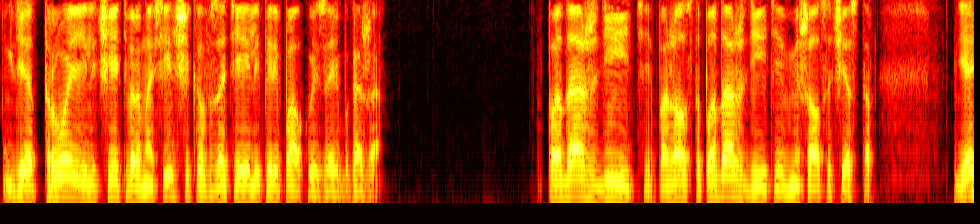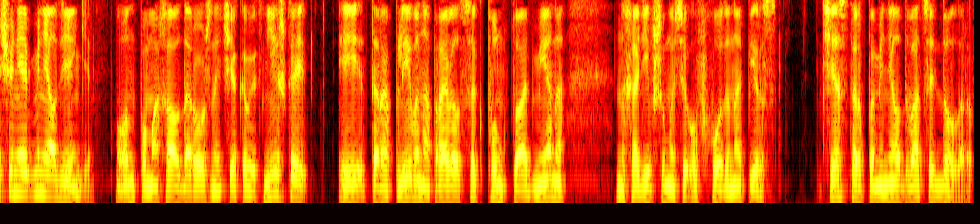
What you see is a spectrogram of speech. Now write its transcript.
где трое или четверо носильщиков затеяли перепалку из-за их багажа. «Подождите, пожалуйста, подождите», — вмешался Честер. «Я еще не обменял деньги». Он помахал дорожной чековой книжкой и торопливо направился к пункту обмена, находившемуся у входа на пирс. Честер поменял 20 долларов.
